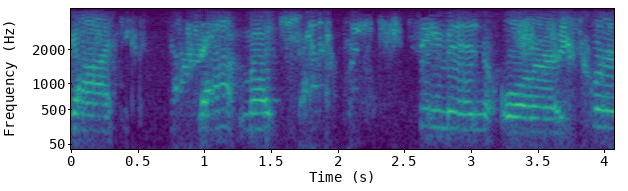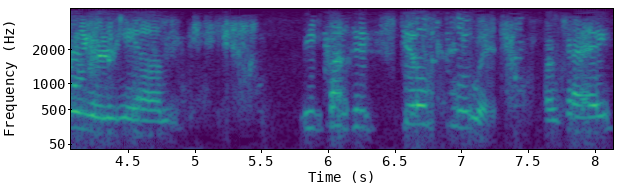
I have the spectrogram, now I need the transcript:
got that much semen or sperm in him because it's still fluid, okay?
